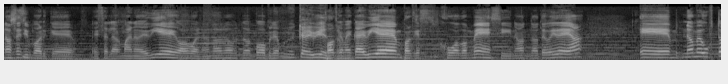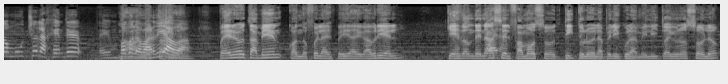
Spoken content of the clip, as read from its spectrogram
No sé si porque es el hermano de Diego, bueno, no, no, no puedo... me cae bien. porque me cae bien, porque jugó con Messi, no, no tengo idea. No me gustó mucho, la gente un poco No, lo bardeaba. Pero también cuando fue la despedida de Gabriel, que es donde nace Bueno. el famoso título de la película Milito hay uno solo,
